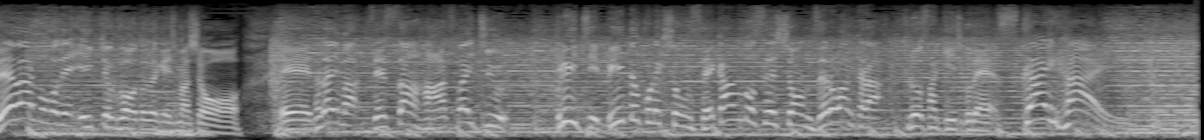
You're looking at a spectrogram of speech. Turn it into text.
ではここで1曲お届けしましょう、えー、ただいま絶賛発売中ブリーチビートコレクションセカンドセッション01から黒崎一子でスカイハイ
